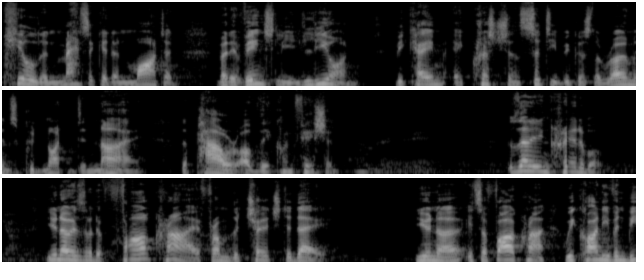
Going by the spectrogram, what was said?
killed and massacred and martyred. But eventually, Lyon became a Christian city because the Romans could not deny the power of their confession. Isn't that incredible? You know, is it a far cry from the church today? You know, it's a far cry. We can't even be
